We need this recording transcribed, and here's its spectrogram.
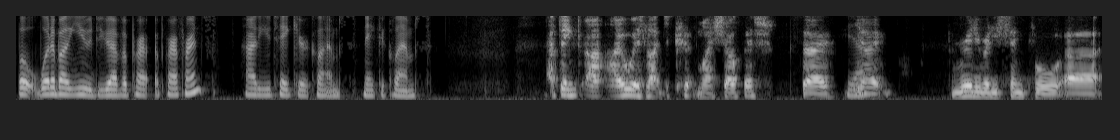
But what about you? Do you have a, pre- a preference? How do you take your clams, naked clams? I think uh, I always like to cook my shellfish. So Yeah. you know, really really simple uh,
